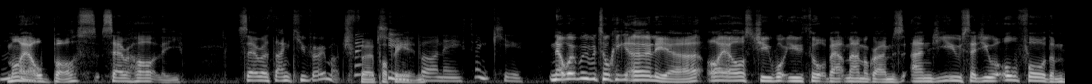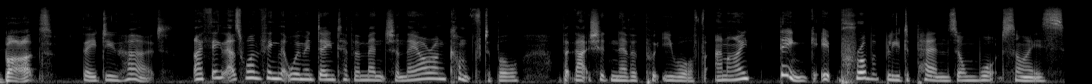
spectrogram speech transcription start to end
mm. my old boss, Sarah Hartley. Sarah, thank you very much thank for popping you, in. Barney. Thank you. Now, when we were talking earlier, I asked you what you thought about mammograms, and you said you were all for them, but. They do hurt. I think that's one thing that women don't ever mention. They are uncomfortable, but that should never put you off. And I think it probably depends on what size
